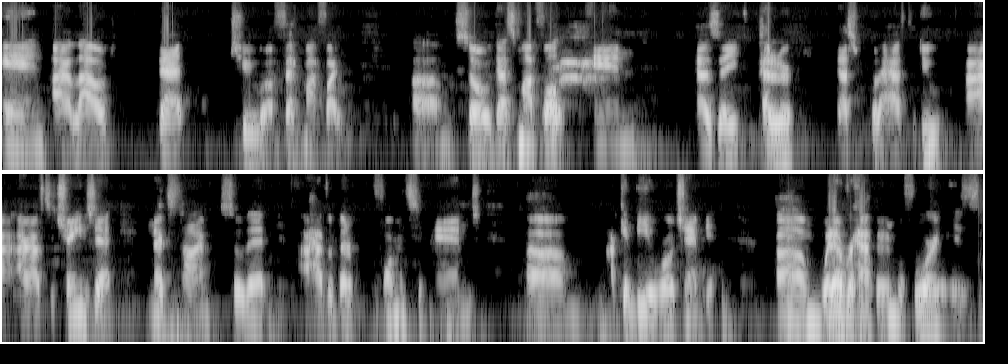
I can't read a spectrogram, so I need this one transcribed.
and I allowed that to affect my fight. Um, so that's my fault, and as a competitor, that's what I have to do. I, I have to change that next time so that I have a better performance and um, I can be a world champion. Um, whatever happened before is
